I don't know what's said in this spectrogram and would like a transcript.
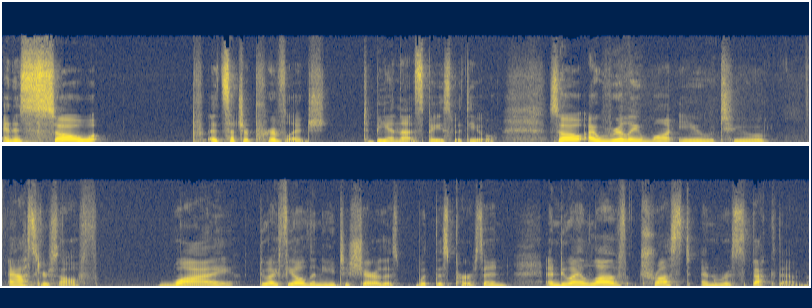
and is so, it's such a privilege to be in that space with you. So I really want you to ask yourself, why do I feel the need to share this with this person? And do I love, trust, and respect them?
